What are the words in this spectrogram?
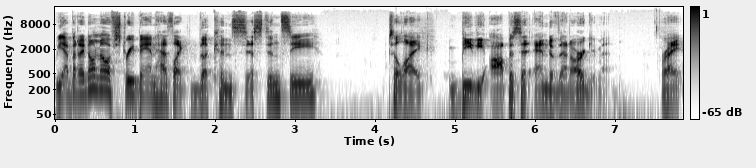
Yeah, but I don't know if Street Band has like the consistency to like be the opposite end of that argument, right?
